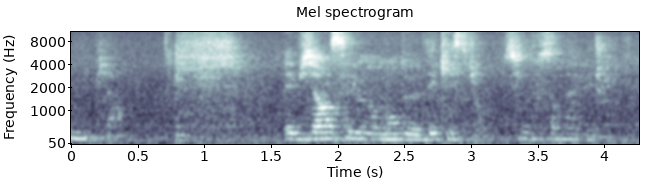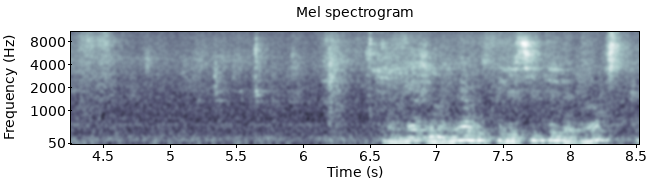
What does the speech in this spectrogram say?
mais bien. Eh bien c'est le moment de, des questions, si vous en avez. Moi, j'aimerais bien vous féliciter d'abord. parce que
